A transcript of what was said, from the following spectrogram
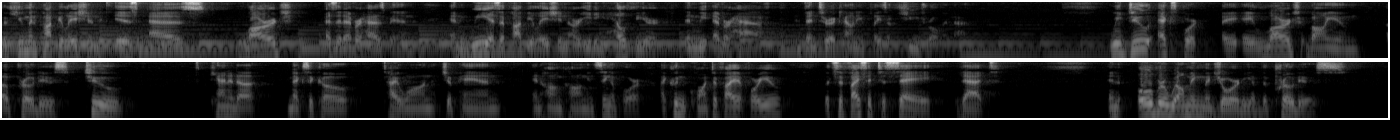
The human population is as large as it ever has been, and we as a population are eating healthier than we ever have. And Ventura County plays a huge role in that. We do export a, a large volume of produce to Canada, Mexico, Taiwan, Japan, and Hong Kong and Singapore. I couldn't quantify it for you, but suffice it to say that an overwhelming majority of the produce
